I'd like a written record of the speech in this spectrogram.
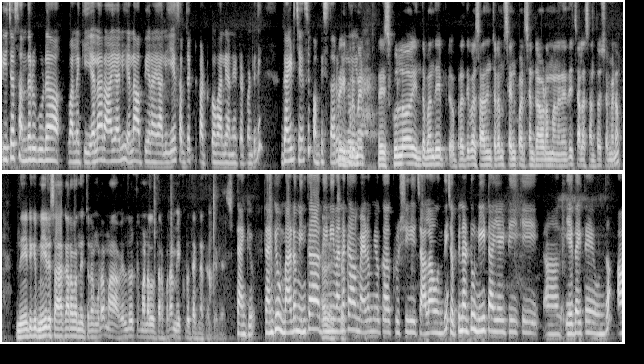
టీచర్స్ అందరూ కూడా వాళ్ళకి ఎలా రాయాలి ఎలా అప్పేర్ రాయాలి ఏ సబ్జెక్ట్ కట్టుకోవాలి అనేటటువంటిది గైడ్ చేసి పంపిస్తారు ఇంప్రూవ్మెంట్ స్కూల్లో ఇంతమంది ప్రతిభ సాధించడం సెన్ పర్సెంట్ రావడం అనేది చాలా సంతోషం మేడం. దీనికి మీరు సహకారం అందించడం కూడా మా వెల్దుర్తి మండలం తరపున మీకు కృతజ్ఞతలు తెలియజేస్తాం thank you thank you madam ఇంకా దీని వెనక మేడం యొక్క కృషి చాలా ఉంది. చెప్పినట్టు నీట్ ఐఐటికి ఏదైతే ఉందో ఆ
